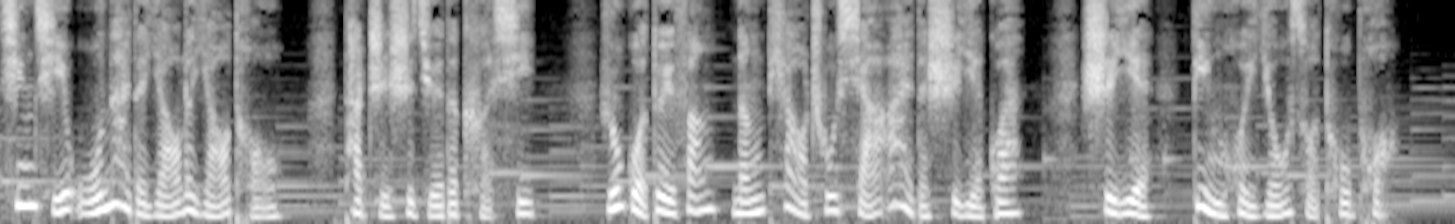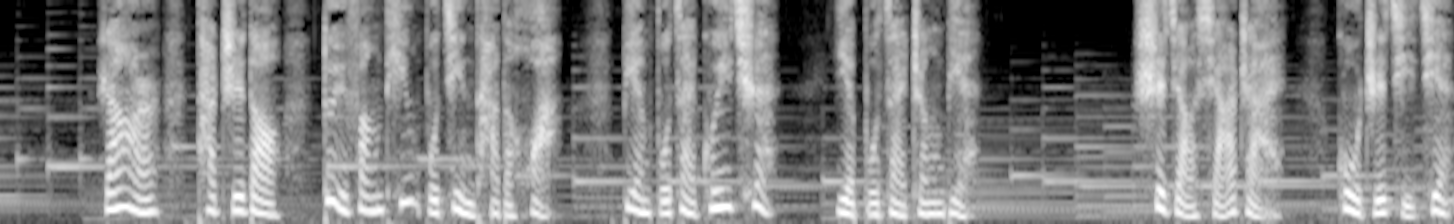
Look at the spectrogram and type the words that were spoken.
清奇无奈的摇了摇头，他只是觉得可惜，如果对方能跳出狭隘的事业观。事业定会有所突破。然而，他知道对方听不进他的话，便不再规劝，也不再争辩。视角狭窄、固执己见，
